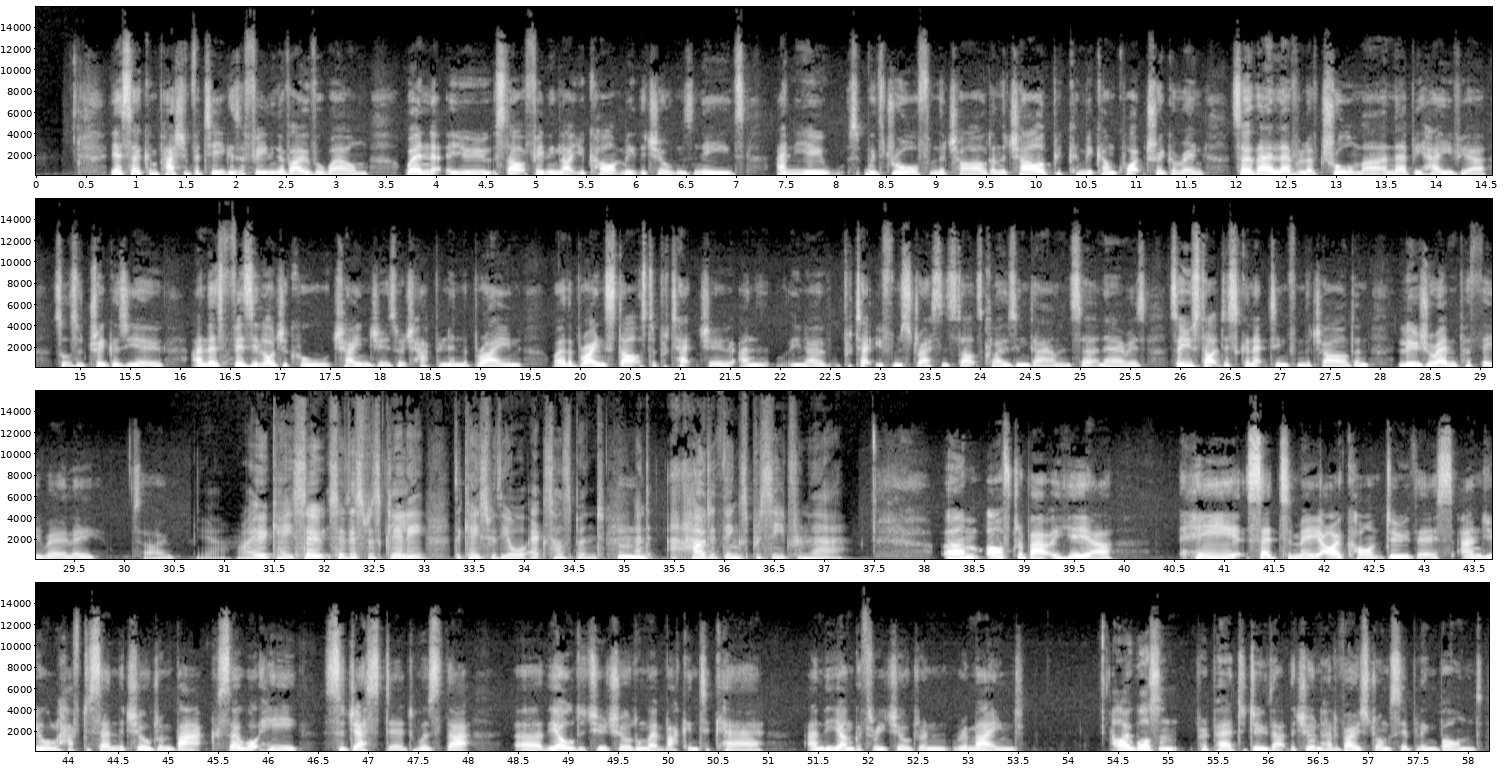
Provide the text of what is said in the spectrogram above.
Yeah, so compassion fatigue is a feeling of overwhelm when you start feeling like you can't meet the children's needs and you withdraw from the child, and the child can become quite triggering. So their level of trauma and their behaviour sorts of triggers you and there's physiological changes which happen in the brain where the brain starts to protect you and you know protect you from stress and starts closing down in certain areas. So you start disconnecting from the child and lose your empathy really. So. Yeah. Right okay. So so this was clearly the case with your ex-husband. Mm. and how did things proceed from there um, after about a year he said to me, I can't do this and you'll have to send the children back. So what he suggested was that uh, the older two children went back into care and the younger three children remained. I wasn't prepared to do that. The children had a very strong sibling bond.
